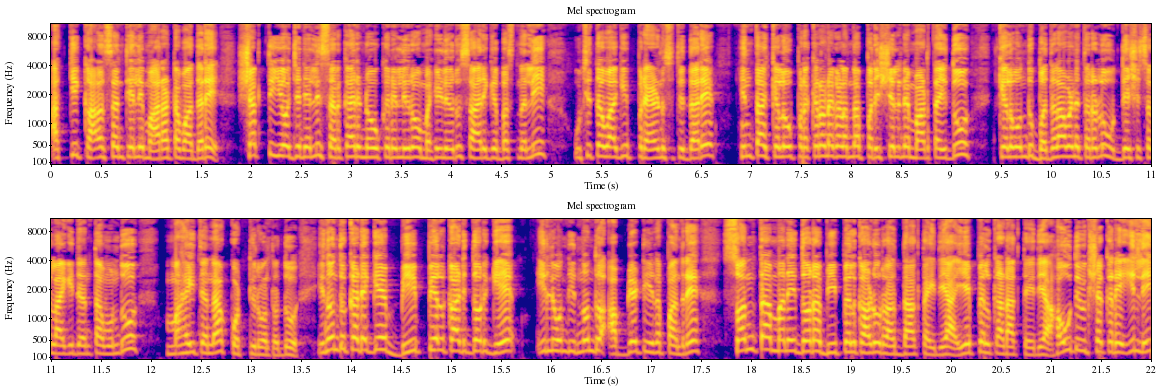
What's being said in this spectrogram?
ಅಕ್ಕಿ ಕಾಳಸಂತೆಯಲ್ಲಿ ಮಾರಾಟವಾದರೆ ಶಕ್ತಿ ಯೋಜನೆಯಲ್ಲಿ ಸರ್ಕಾರಿ ನೌಕರಿಯಲ್ಲಿರುವ ಮಹಿಳೆಯರು ಸಾರಿಗೆ ಬಸ್ನಲ್ಲಿ ಉಚಿತವಾಗಿ ಪ್ರಯಾಣಿಸುತ್ತಿದ್ದಾರೆ. ಇಂಥ ಕೆಲವು ಪ್ರಕರಣಗಳನ್ನ ಪರಿಶೀಲನೆ ಮಾಡ್ತಾ ಇದ್ದು ಕೆಲವೊಂದು ಬದಲಾವಣೆ ತರಲು ಉದ್ದೇಶಿಸಲಾಗಿದೆ ಅಂತ ಒಂದು ಮಾಹಿತಿಯನ್ನ ಕೊಟ್ಟಿರುವಂತದ್ದು. ಇನ್ನೊಂದು ಕಡೆಗೆ ಬಿ ಪಿ ಎಲ್ ಕಾರ್ಡ್ ಇದ್ದವರಿಗೆ ಇಲ್ಲಿ ಒಂದು ಇನ್ನೊಂದು ಅಪ್ಡೇಟ್ ಏನಪ್ಪ ಅಂದ್ರೆ ಸ್ವಂತ ಮನೆದವರ ಬಿ ಪಿ ಎಲ್ ಕಾರ್ಡು ರದ್ದಾಗ್ತಾ ಇದೆಯಾ? ಎ ಪಿ ಎಲ್ ಕಾರ್ಡ್ ಆಗ್ತಾ ಇದೆಯಾ? ಹೌದು ವೀಕ್ಷಕರೇ, ಇಲ್ಲಿ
